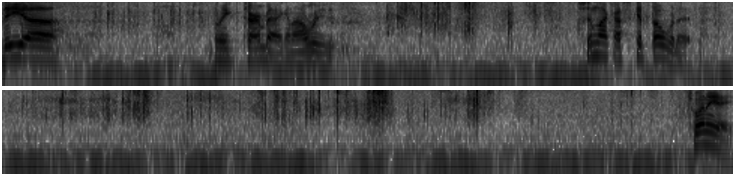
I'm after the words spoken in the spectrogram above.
The uh, let me turn back and I'll read it. Seemed like I skipped over that. 28.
